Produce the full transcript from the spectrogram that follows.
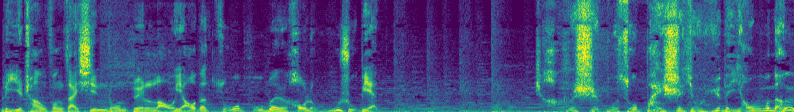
李长风在心中对老姚的族谱问候了无数遍。成事不足败事有余的姚无能，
